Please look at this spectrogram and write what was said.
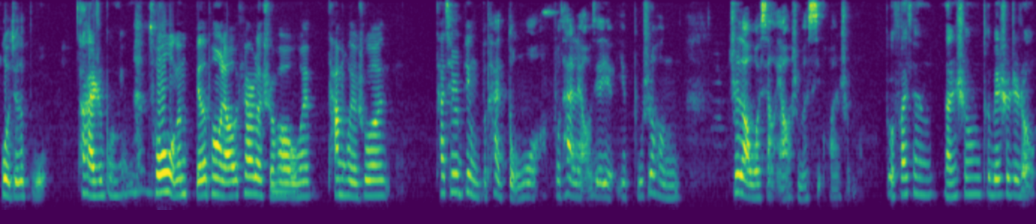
我觉得不，他还是不明白。从我跟别的朋友聊天的时候，我会他们会说，他其实并不太懂我，不太了解，也也不是很知道我想要什么，喜欢什么。我发现男生，特别是这种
